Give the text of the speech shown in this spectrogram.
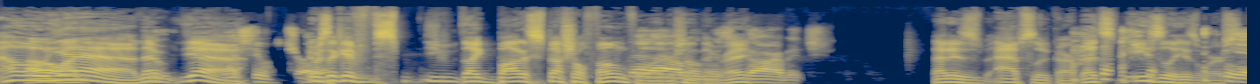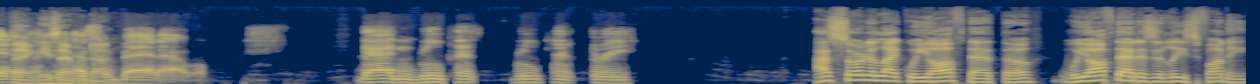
Oh, Oh, on- yeah, that yeah. That shit was trash. It was like if you like bought a special phone for it or something, right? garbage. That is absolute garbage. That's easily his worst yeah, thing he's ever done. that's a bad album. That and Blueprint Blueprint Three. I sort of like we off that though. We off that is at least funny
